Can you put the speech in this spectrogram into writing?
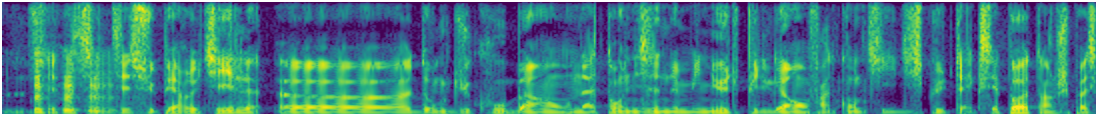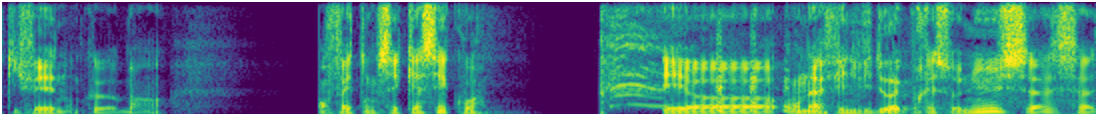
C'était super utile. Euh, donc, du coup, ben, on attend une dizaine de minutes. Puis le gars, en fin de compte, il discute avec ses potes. Hein, je sais pas ce qu'il fait. Donc, euh, ben, en fait, on s'est cassé, quoi. Et euh, on a fait une vidéo avec Presonus. Ça,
